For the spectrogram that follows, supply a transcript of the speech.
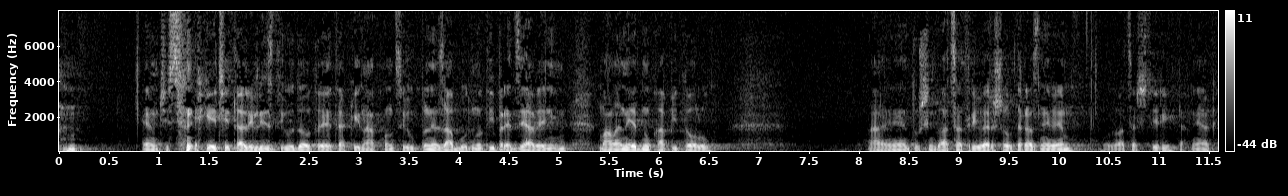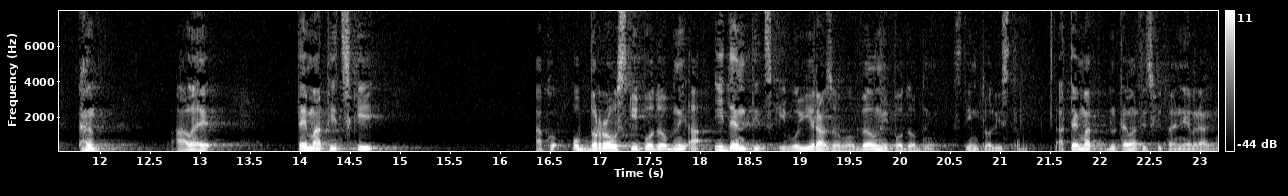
Neviem, či ste niekedy čítali list Judov, to je taký na konci úplne zabudnutý pred zjavením. Má len jednu kapitolu. A neviem, tuším 23 veršov, teraz neviem, 24, tak nejak. Ale tematicky ako obrovský podobný a identický, výrazovo, veľmi podobný s týmto listom. A temat, tematicky to aj nevravím.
